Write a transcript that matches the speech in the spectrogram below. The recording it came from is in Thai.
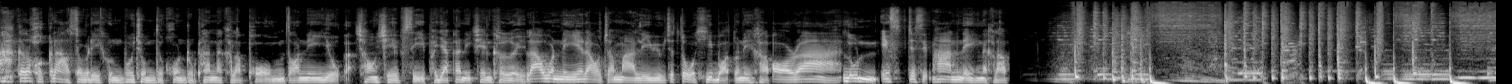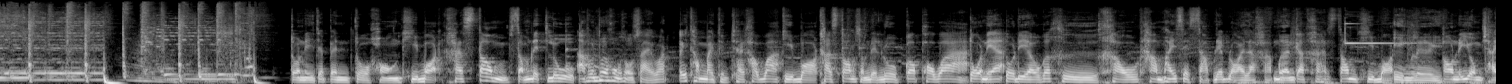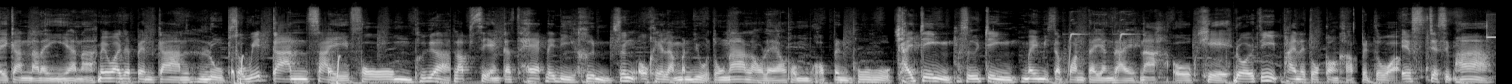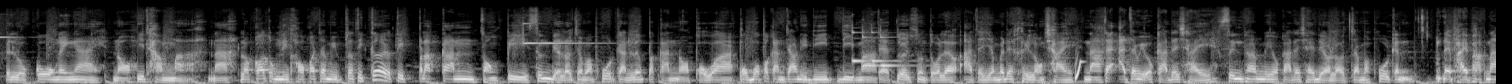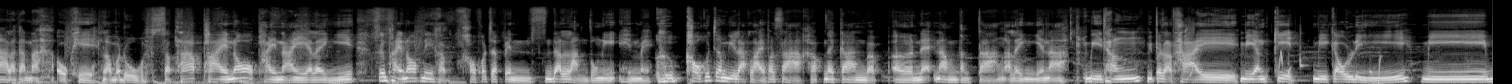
อะก็ต้องขอกล่าวสวัสดีคุณผู้ชมทุกคนทุกท่านนะครับผม ตอนนี้อยู่กับช่องเชฟสีพยักกันอีกเช่นเคย แล้ววันนี้เราจะมารีวิวเจ้าตัวคีย์บอร์ดตัวนี้ครับ Aura รุ่น F75 นั่นเองนะครับ ตัวนี้จะเป็นตัวของคีย์บอร์ดคัสตอมสำเร็จรูปอะเพื่อนๆคงสงสัยว่าเอ้ยทำไมถึงใช้คำว่าคีย์บอร์ดคัสตอมสำเร็จรูปก็เพราะว่าตัวเนี้ยตัวเดียวก็คือเขาทำให้เสร็จสับเรียบร้อยแล้วครับเหมือนกับคัสตอมคีย์บอร์ดเองเลยเขานิยมใช้กันอะไรอย่างเงี้ยนะไม่ว่าจะเป็นการลูปสวิตช์การใส่โฟม เพื่อรับเสียงกระแทกได้ดีขึ้น ซึ่งโอเคแหละมันอยู่ตรงหน้าเราแล้ว ผมก็เป็นผู้ใช้จริง ซื้อจริงไม่มีสปอนแต่อย่างใดนะโอเค โดยที่ภายในตัวกล่องครับเป็นตัว F75 เป็นโลโก้ง่ายๆเนาะที่ทำมานะแล้วก็ตรงนี้เขาก็จะมีสติกเกอร์ติดประกัน 2 ปี ซึ่งเดี๋ยวเราจะมาพูดกันเรื่องประกันเนาะเพราะว่าผมว่าประกันเจ้านี้ดีดีมาก แต่โดยส่วนตัวแล้วอาจจะยังไม่ได้เคยลองใช้นะ แต่อาจจะมีโอกาสได้ใช้ ซึ่งถ้ามีโอกาสได้ใช้เดี๋ยวเราจะมาพูดกันในภายภาคหน้าแล้วกันนะโอเค เรามาดูสภาพภายนอกภายในอะไรอย่างนี้ ซึ่งภายนอกนี่ครับเขาก็จะเป็นด้านหลังตรงนี้เห็นไหมคือเขาก็จะมีหลากหลายภาษาครับในการแบบเออแนะนำต่างๆ อะไรอย่างเงี้ยนะมีทั้งมีภาษาไทย มีอังกฤษ มีเกาหลี มี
